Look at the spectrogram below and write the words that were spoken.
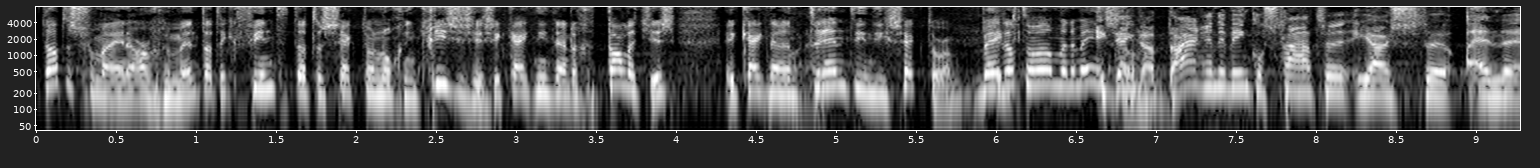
dat is voor mij een argument... dat ik vind dat de sector nog in crisis is. Ik kijk niet naar de getalletjes, ik kijk naar een trend in die sector. Ben je dat dan wel met hem eens Ik denk dan? dat daar in de winkelstraten juist eh, en, eh,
